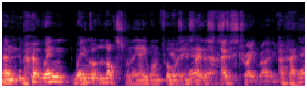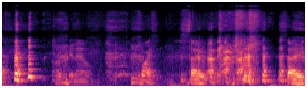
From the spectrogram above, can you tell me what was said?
Um, but when when you got lost on the Yeah, I was A140. going to say, Yeah, that's yeah. just a straight road. okay, Yeah, Okay, now. twice. so so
